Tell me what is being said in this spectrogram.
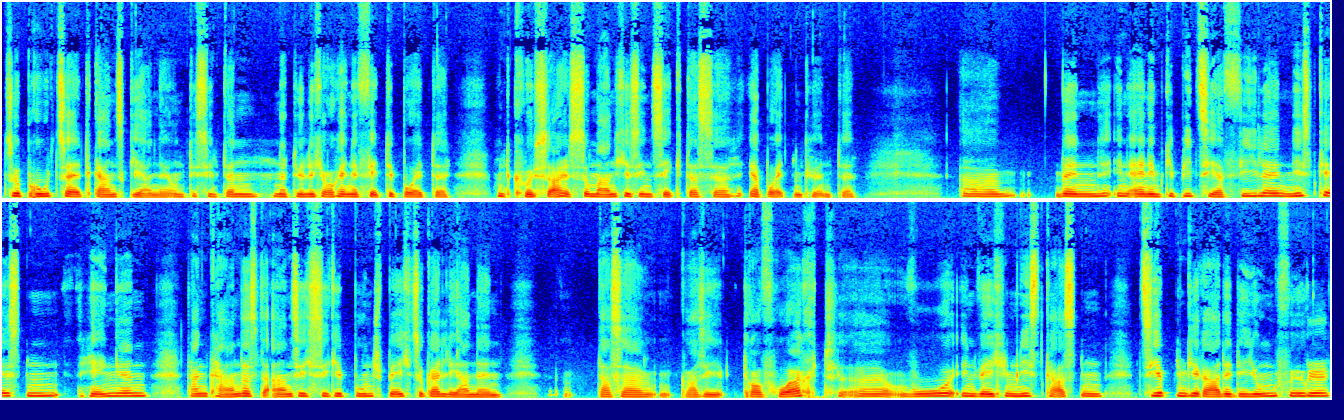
zur Brutzeit ganz gerne. Und die sind dann natürlich auch eine fette Beute und größer als so manches Insekt, das er erbeuten könnte. Ähm, wenn in einem Gebiet sehr viele Nistkästen hängen, dann kann das der ansichtige Buntspecht sogar lernen, dass er quasi darauf horcht, äh, wo in welchem Nistkasten zirpen gerade die Jungvögel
